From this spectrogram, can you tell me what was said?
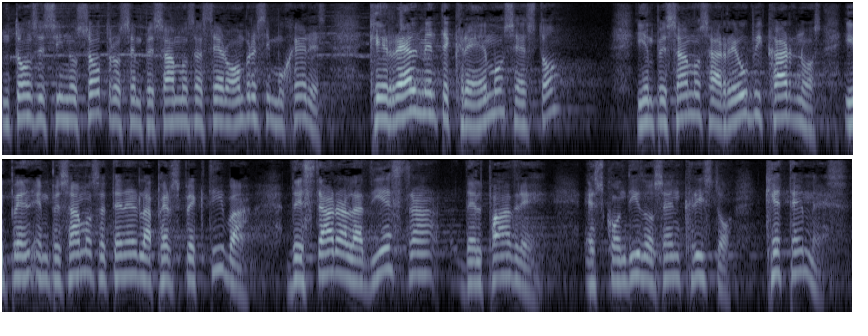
Entonces, si nosotros empezamos a ser hombres y mujeres que realmente creemos esto, y empezamos a reubicarnos y empezamos a tener la perspectiva de estar a la diestra del Padre, escondidos en Cristo, ¿qué temes?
